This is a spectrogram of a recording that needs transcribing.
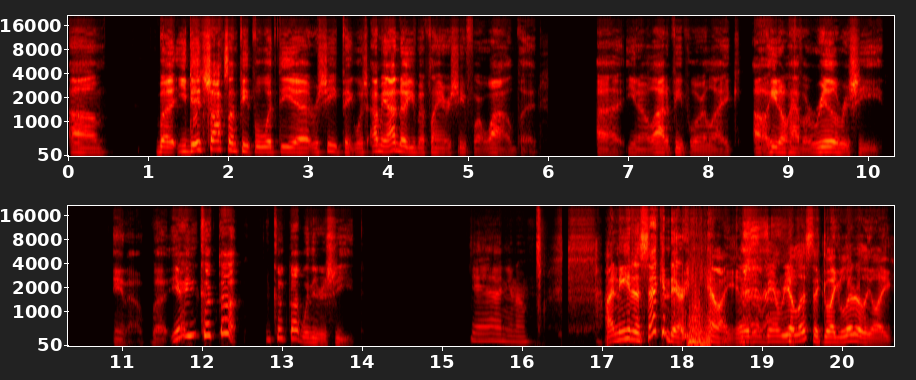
Um, but you did shock some people with the uh, Rashid pick, which I mean, I know you've been playing Rashid for a while, but uh, you know, a lot of people are like, "Oh, he don't have a real Rashid," you know. But yeah, you cooked up. You cooked up with your Rashid. Yeah, and you know, I need a secondary. Yeah, like just being realistic. Like literally, like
